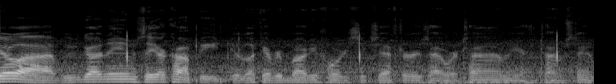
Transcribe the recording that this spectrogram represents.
are live. We've got names. They are copied. Good luck, everybody. 46 after is our time. Here's your timestamp.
